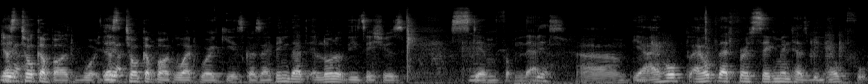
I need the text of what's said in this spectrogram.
Just Yeah. talk about work. Just Yeah. talk about what work is, because I think that a lot of these issues stem from that. Yes. Um, yeah, I hope I hope that first segment has been helpful.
